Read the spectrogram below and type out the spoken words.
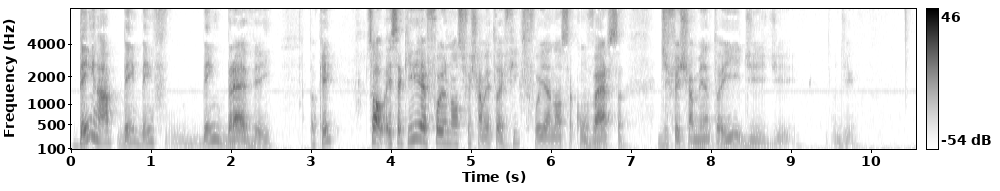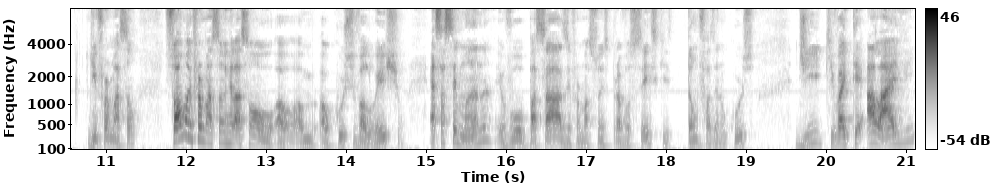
bem rápido, bem, bem, bem breve aí. Tá ok? Pessoal, esse aqui foi o nosso fechamento do iFix, foi a nossa conversa de fechamento aí, de, de, de, de informação. Só uma informação em relação ao, ao, ao, curso de valuation. Essa semana eu vou passar as informações para vocês que estão fazendo o curso, de que vai ter a live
